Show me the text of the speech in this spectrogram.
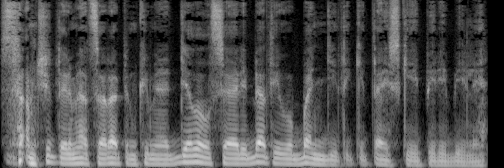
Сам четырьмя царапинками отделался, а ребят его бандиты китайские перебили».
